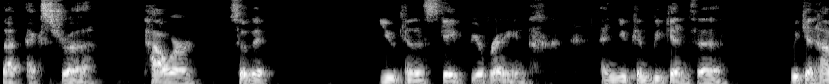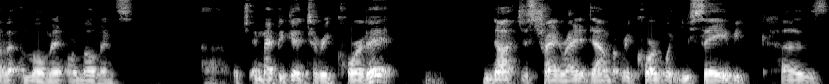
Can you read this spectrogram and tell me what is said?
that extra power so that you can escape your brain and you can begin to we can have a moment or moments uh, which it might be good to record it not just try and write it down but record what you say because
